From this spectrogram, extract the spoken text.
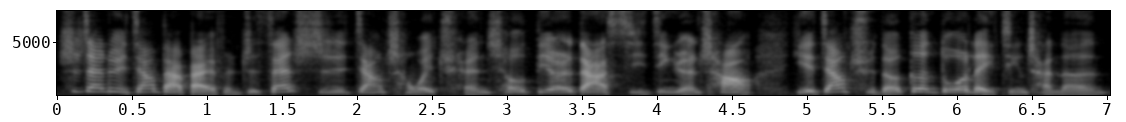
市占率将达百分之三十，将成为全球第二大细晶圆厂，也将取得更多累晶产能。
